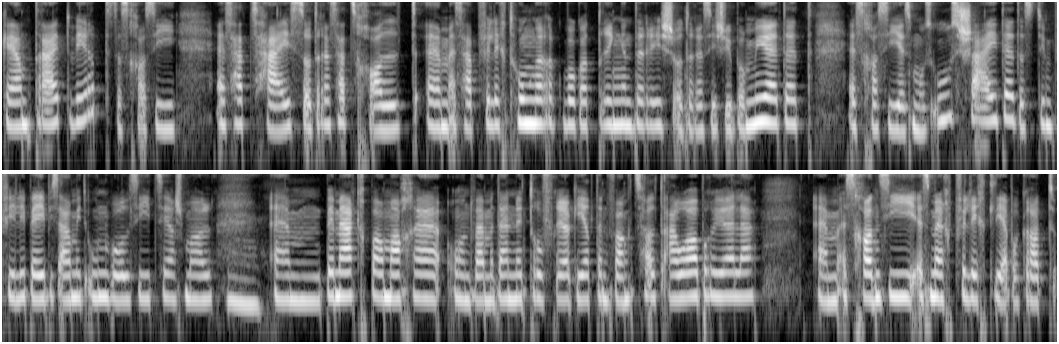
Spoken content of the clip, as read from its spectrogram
gern getragen wird. Das kann sein, es hat es heiß oder es hat es kalt, ähm, es hat vielleicht Hunger, wo gerade dringender ist oder es ist übermüdet. Es kann sein, es muss ausscheiden. Das tun viele Babys auch mit Unwohlsein zuerst mal mhm. ähm, bemerkbar machen und wenn man dann nicht darauf reagiert, dann fängt es halt auch an zu brüllen. Ähm, es kann sein, es möchte vielleicht lieber gerade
